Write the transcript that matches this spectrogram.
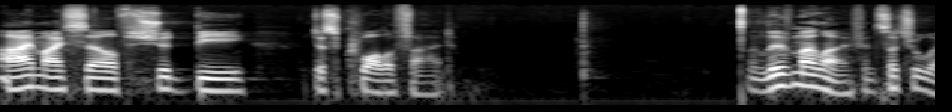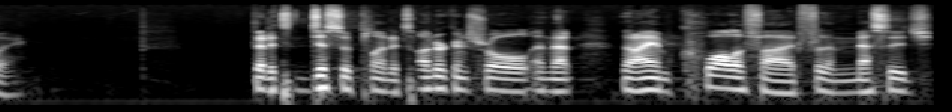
I myself should be disqualified. I live my life in such a way that it's disciplined, it's under control, and that, that I am qualified for the message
